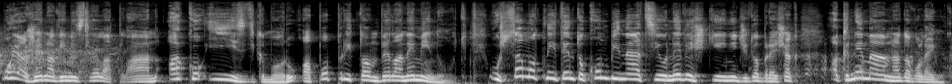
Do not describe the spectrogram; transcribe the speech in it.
Moja žena vymyslela plán, ako ísť k moru a popri tom veľa neminúť. Už samotný tento kombináciu neveští nič dobré, však ak nemám na dovolenku,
